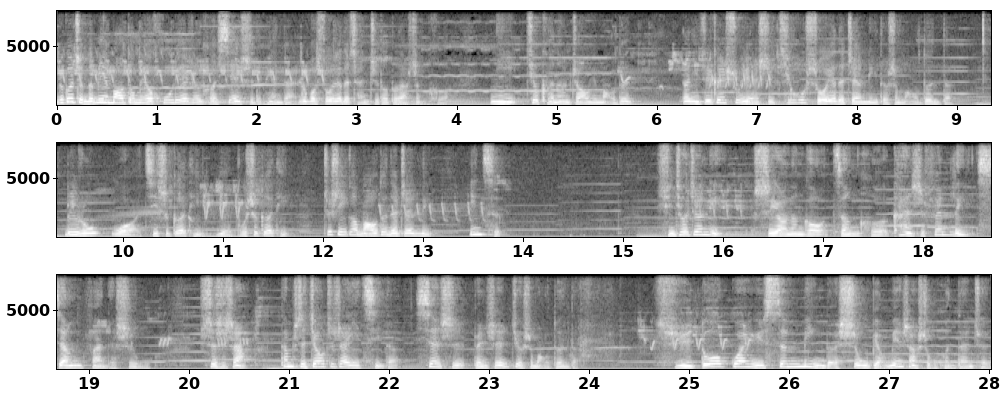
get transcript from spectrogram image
如果整个面貌都没有忽略任何现实的片段，如果所有的层次都得到整合，你就可能遭遇矛盾。当你追根溯源时，几乎所有的真理都是矛盾的。例如，我既是个体，也不是个体，这是一个矛盾的真理。因此，寻求真理是要能够整合看似分离、相反的事物。事实上，它们是交织在一起的。现实本身就是矛盾的。许多关于生命的事物，表面上似乎很单纯，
